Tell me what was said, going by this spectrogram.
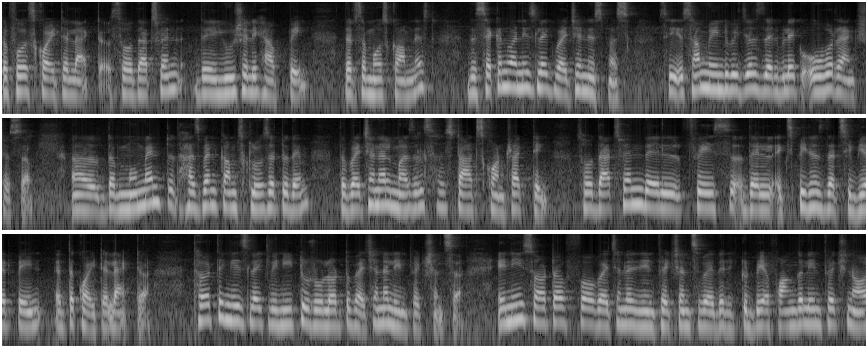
the first coital act. So that's when they usually have pain. That's the most commonest. The second one is like vaginismus. See, some individuals they'll be like over anxious. Uh, the moment the husband comes closer to them, the vaginal muscles starts contracting. So that's when they'll face, they'll experience that severe pain at the coital act. Third thing is like we need to rule out the vaginal infections. Any sort of uh, vaginal infections, whether it could be a fungal infection or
